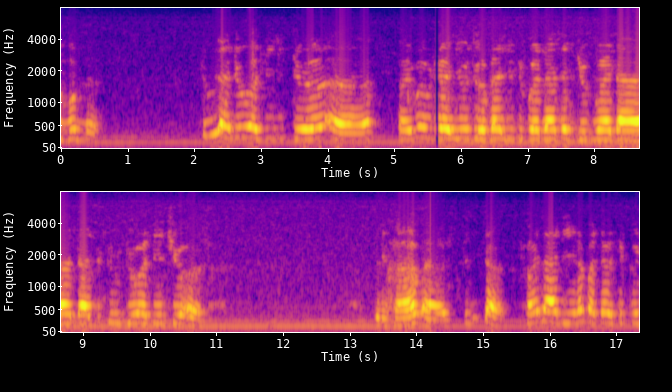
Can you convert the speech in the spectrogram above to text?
Honda. Chúng ta đưa xin chữa ở ở bên đây YouTube là YouTuber là trên trường ngoài đã đã chúng ta xin chữa ở. Xin khám ở xin chào. Khói la đi lắm mà tôi sẽ cứ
